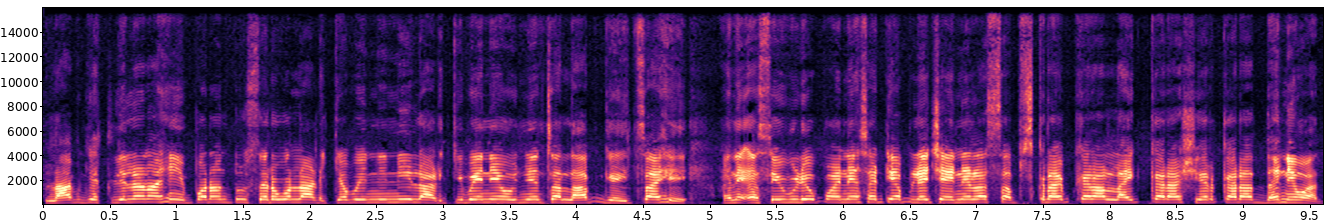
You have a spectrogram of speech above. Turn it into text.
लाभ घेतलेला नाही परंतु सर्व लाडक्या बहिणींनी लाडकी बहीण योजनेचा लाभ घ्यायचा आहे. आणि असे व्हिडिओ पाहण्यासाठी आपल्या चॅनलला सबस्क्राईब करा लाईक करा शेअर करा. धन्यवाद.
